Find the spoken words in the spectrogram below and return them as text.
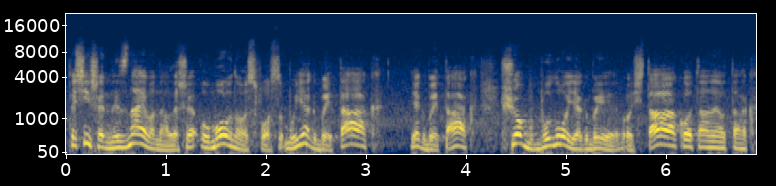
Точніше, не знає вона лише умовного способу, якби так, якби так, що б було, якби ось так, от, а не отак.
